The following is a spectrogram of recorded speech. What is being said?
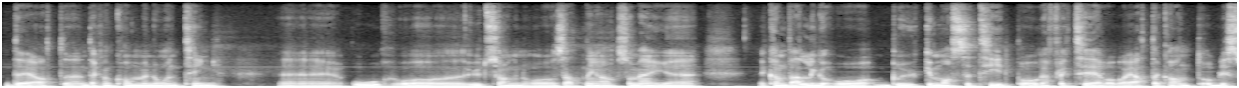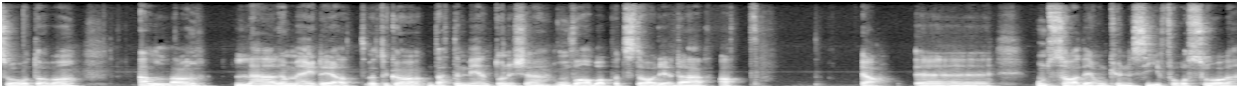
Det at eh, det kan komme noen ting, eh, ord og utsagn og setninger, som jeg, eh, jeg, kan velge å bruke masse tid på reflektere over i etterkant og bli såret over. Eller lære meg det at vet du hva, dette mente hun ikke. Hun var bare på et stadie der at ja, eh, hun sa det hun kunne si for å såre.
